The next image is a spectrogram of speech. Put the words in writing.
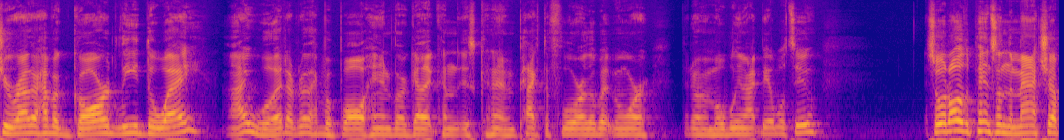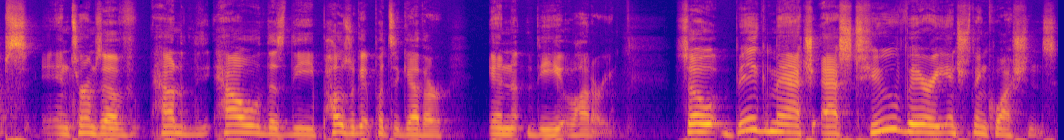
you rather have a guard lead the way? I would. I'd rather have a ball handler, a guy that can is kind of impact the floor a little bit more than Evan Mobley might be able to. So it all depends on the matchups in terms of how the, how does the puzzle get put together in the lottery. So big match asks two very interesting questions,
